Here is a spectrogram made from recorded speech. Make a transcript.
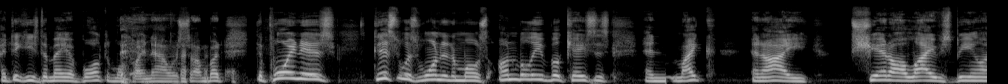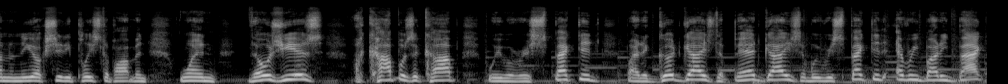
I think he's the mayor of Baltimore by now or something. But the point is, this was one of the most unbelievable cases, and Mike and I shared our lives being on the New York City Police Department when those years a cop was a cop. We were respected by the good guys the bad guys and we respected everybody back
